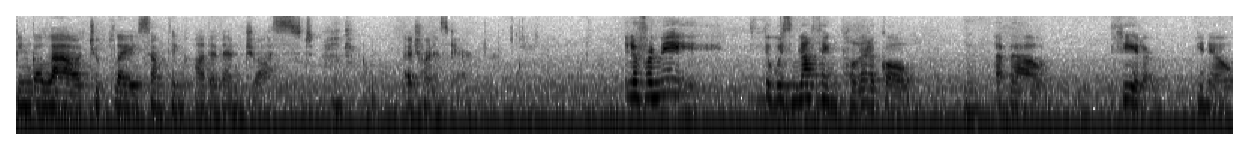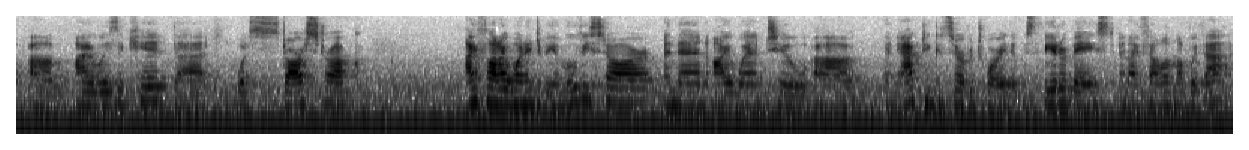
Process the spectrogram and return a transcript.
being allowed to play something other than just a trans character. You know, for me, there was nothing political about theater. You know, um, I was a kid that was starstruck. I thought I wanted to be a movie star, and then I went to uh, an acting conservatory that was theater based, and I fell in love with that.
